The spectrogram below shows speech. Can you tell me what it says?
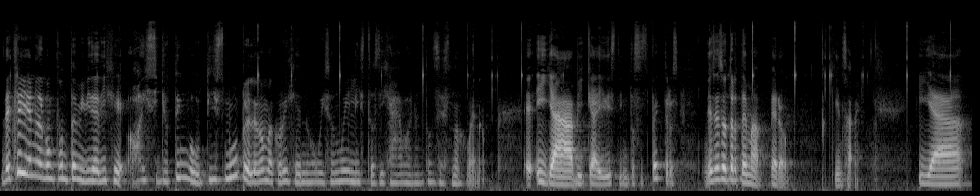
De hecho, yo en algún punto de mi vida dije, ay, si yo tengo autismo, pero luego me acuerdo y dije, no, güey, son muy listos. Dije, ah, bueno, entonces no, bueno. E, y ya vi que hay distintos espectros. Ese es otro tema, pero quién sabe. Y ya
